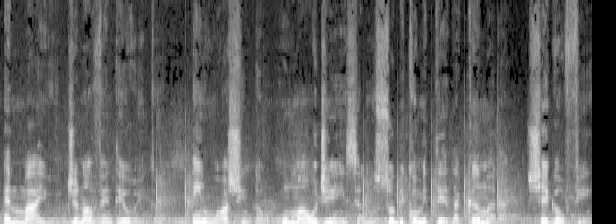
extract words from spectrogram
É maio de 98. Em Washington, uma audiência no subcomitê da Câmara chega ao fim.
